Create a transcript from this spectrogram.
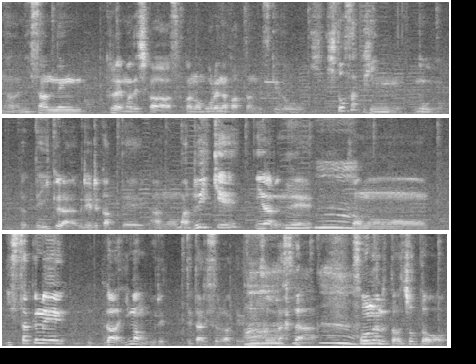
23年くらいまでしか遡れなかったんですけどひ一作品のでいくら売れるかってあの、まあ、累計になるんで、うんその1作目が今も売れてたりするわけですそうだからか。そうなるとちょっと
